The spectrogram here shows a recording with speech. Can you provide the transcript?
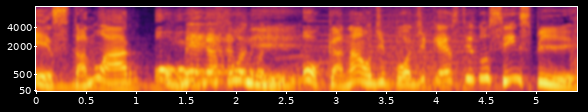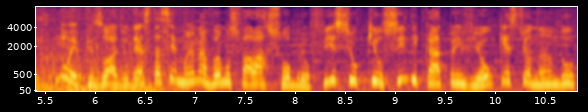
Está no ar o Megafone, o canal de podcast do SINSP. No episódio desta semana vamos falar sobre o ofício que o sindicato enviou questionando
